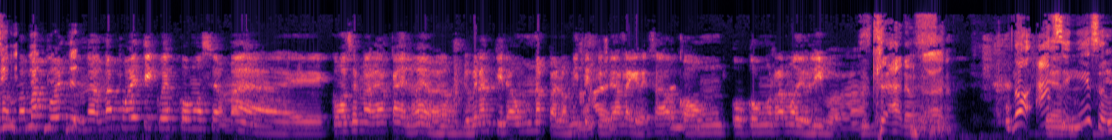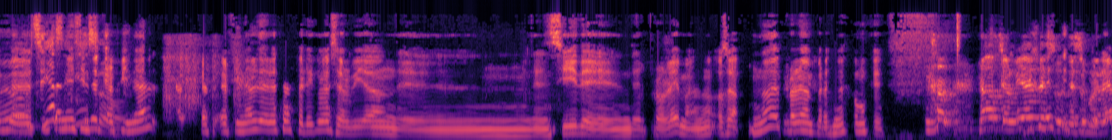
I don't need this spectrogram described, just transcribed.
más- más poético, más- más poético es cómo se llama, eh, cómo se llama el arca de Noé, ¿no? Le hubieran tirado una palomita y que hubiera regresado con un, con, un ramo de olivo. ¿no? Claro. No, hacen eso, Sí, weón. pero Sí, sí, hacen también siento eso. que al final, al, al final de estas películas se olvidan de, de en sí de- del problema, ¿no? O sea, no del problema, pero no es como que No, se olvidan de su, de su problema,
